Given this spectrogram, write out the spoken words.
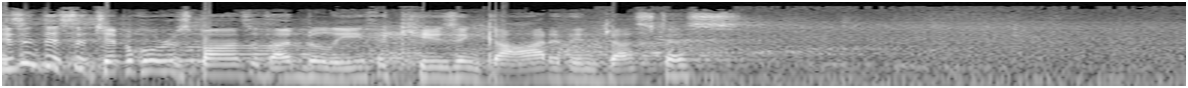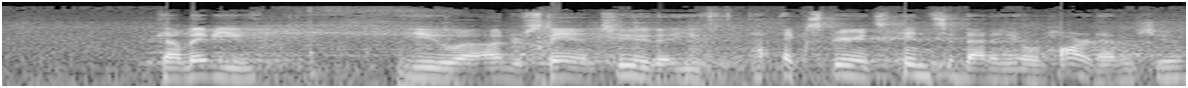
Isn't this a typical response of unbelief, accusing God of injustice? Now, maybe you, you uh, understand too that you've experienced hints of that in your own heart, haven't you?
